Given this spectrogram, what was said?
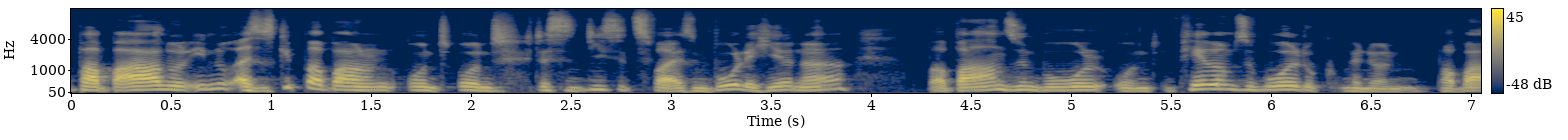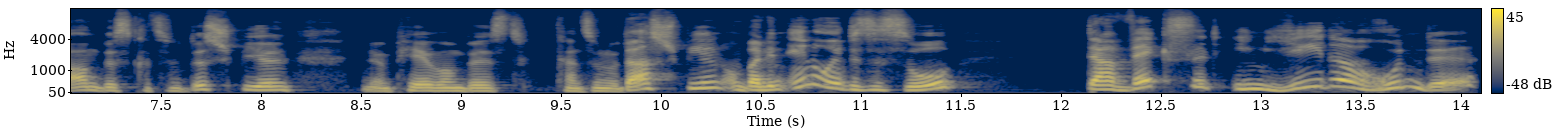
Barbaren und Inuit, also es gibt Barbaren und, und das sind diese zwei Symbole hier, ne? Barbaren-Symbol und Imperium-Symbol. Wenn du ein Barbaren bist, kannst du nur das spielen. Wenn du Imperium bist, kannst du nur das spielen. Und bei den Inuit ist es so, da wechselt in jeder Runde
